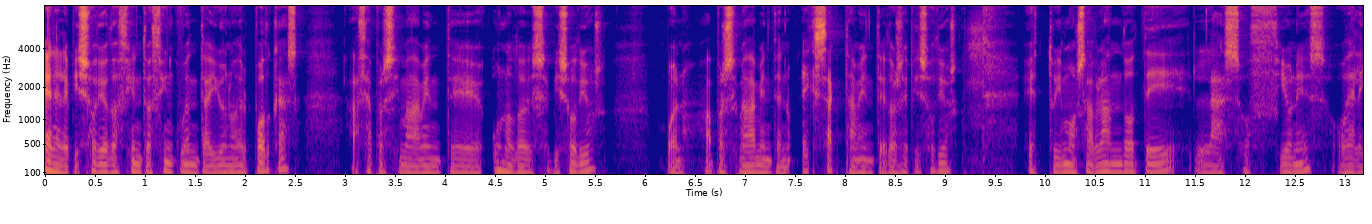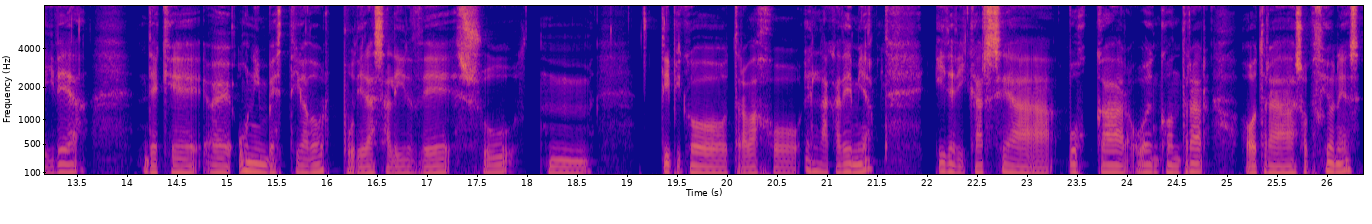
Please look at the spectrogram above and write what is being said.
En el episodio 251 del podcast, hace aproximadamente uno o dos episodios, bueno, aproximadamente no, exactamente dos episodios, estuvimos hablando de las opciones o de la idea de que eh, un investigador pudiera salir de su mm, típico trabajo en la academia y dedicarse a buscar o encontrar otras opciones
